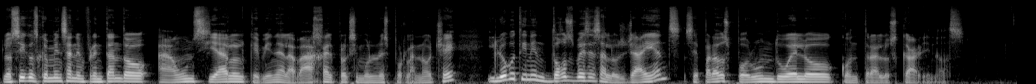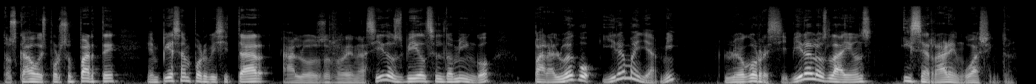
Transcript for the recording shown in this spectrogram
Los Eagles comienzan enfrentando a un Seattle que viene a la baja el próximo lunes por la noche y luego tienen dos veces a los Giants separados por un duelo contra los Cardinals. Los Cowboys por su parte empiezan por visitar a los renacidos Bills el domingo para luego ir a Miami, luego recibir a los Lions y cerrar en Washington.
